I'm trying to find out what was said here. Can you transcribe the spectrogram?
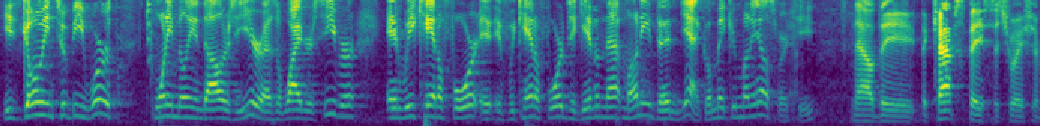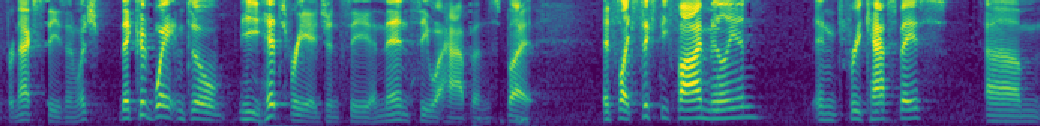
he's going to be worth 20 million dollars a year as a wide receiver, and we can't afford if we can't afford to give him that money, then yeah, go make your money elsewhere, Tee. Now the the cap space situation for next season, which they could wait until he hits free agency and then see what happens, but it's like 65 million in free cap space, um,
